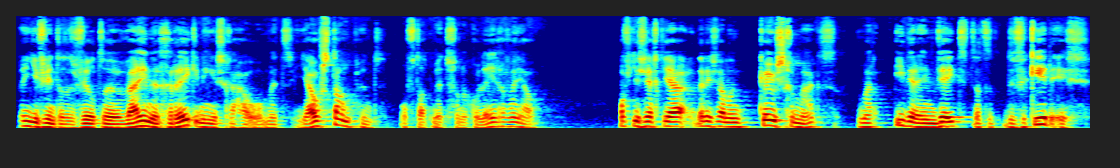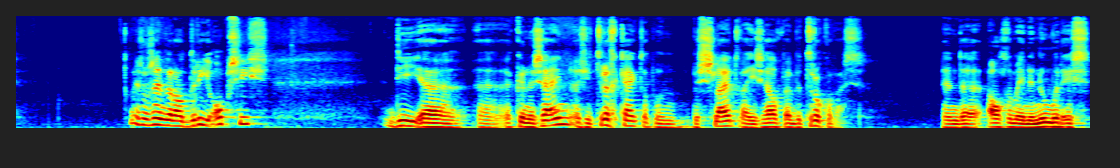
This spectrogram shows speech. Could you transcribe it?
En je vindt dat er veel te weinig rekening is gehouden met jouw standpunt, of dat met van een collega van jou. Of je zegt, ja, er is wel een keus gemaakt, maar iedereen weet dat het de verkeerde is. En zo zijn er al drie opties die uh, uh, er kunnen zijn als je terugkijkt op een besluit waar je zelf bij betrokken was. En de algemene noemer is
